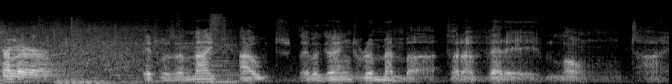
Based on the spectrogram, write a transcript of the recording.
Hello. It was a night out they were going to remember for a very long time.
